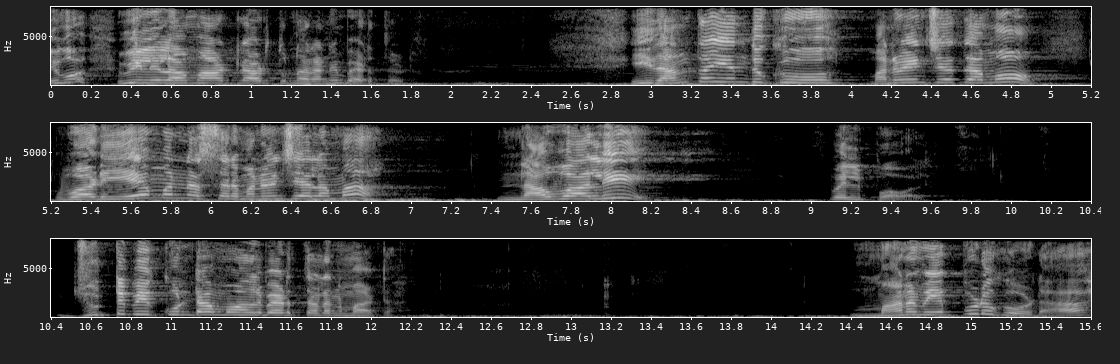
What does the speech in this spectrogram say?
ఇగో వీళ్ళు ఇలా మాట్లాడుతున్నారని పెడతాడు. ఇదంతా ఎందుకు? మనం ఏం చేద్దాము? వాడు ఏమన్నా సరే మనం ఏం చేయాలమ్మా? నవ్వాలి. వెళ్ళిపోవాలి. జుట్టు బిక్కుంటా మొదలు పెడతాడనమాట. మనం ఎప్పుడు కూడా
